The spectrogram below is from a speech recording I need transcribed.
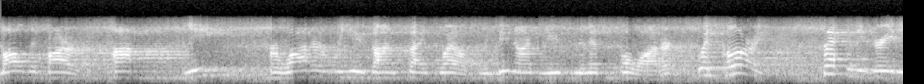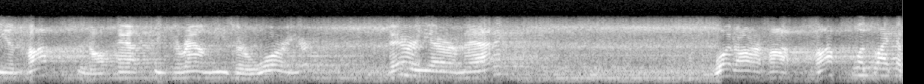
malted barley, hop, yeast, for water, we use on-site wells. We do not use municipal water with chlorine. Second ingredient, hops, and I'll pass these around. These are Warrior. Very aromatic. What are hops? Hops look like a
